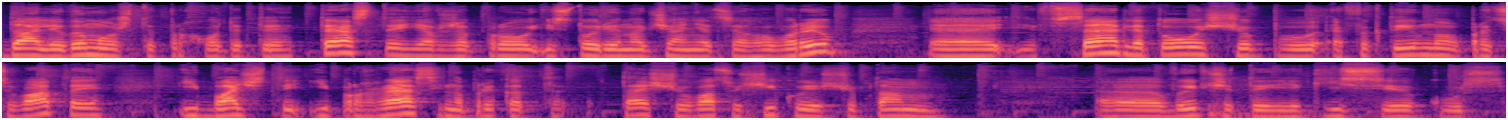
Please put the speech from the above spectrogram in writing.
Далі ви можете проходити тести. Я вже про історію навчання це говорив. Е, Все для того, щоб ефективно працювати і бачити і прогрес, і, наприклад, те, що вас очікує, щоб там е, вивчити якийсь курс.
